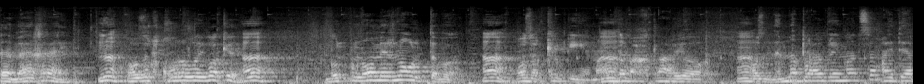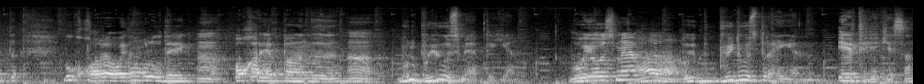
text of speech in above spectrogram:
E, mana qarang. Ne? Hozir qora voy borku. Ha. bu nomerini olibdi bu. Ha. hozir kirib kelgan. Manda vaqtlari yo'q. Hozir nima problema desam aytyapti. Bu qora oydan oluvdik oqaryapman dedi. Ha. buni buyi o'smayapti ekan. Bo'yi o'smayapti? Ha buy- buyni o'stirar ekan ertaga kelsin.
